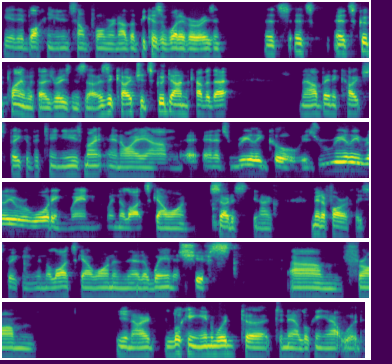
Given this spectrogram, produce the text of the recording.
yeah they're blocking it in some form or another because of whatever reason. It's it's it's good playing with those reasons though. As a coach, it's good to uncover that. Now I've been a coach speaker for ten years, mate, and I um and it's really cool. It's really really rewarding when when the lights go on. So to you know, metaphorically speaking, when the lights go on and that awareness shifts um, from you know looking inward to to now looking outward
